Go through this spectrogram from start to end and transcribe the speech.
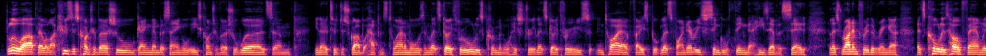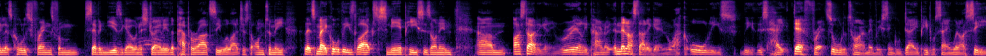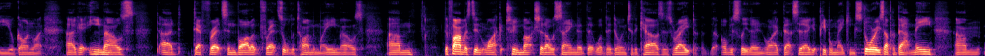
blew up. They were like, "Who's this controversial gang member saying all these controversial words?" Um, you know, to describe what happens to animals. And let's go through all his criminal history. Let's go through his entire Facebook. Let's find every single thing that he's ever said. Let's run him through the wringer. Let's call his whole family. Let's call his friends from seven years ago in Australia. The paparazzi were like just onto me. Let's make all these like smear pieces on him. Um, I started getting really paranoid, and then I started getting like all these, these this hate, death threats all the time, every single day. People saying, "When I see you, you're gone." Like I get emails uh, death threats and violent threats all the time in my emails. Um, the farmers didn't like it too much that I was saying that, that what they're doing to the cows is rape. Obviously, they didn't like that, so they get people making stories up about me. Um,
